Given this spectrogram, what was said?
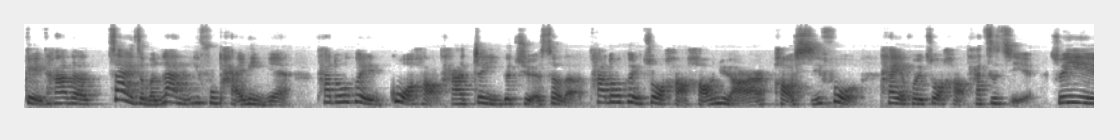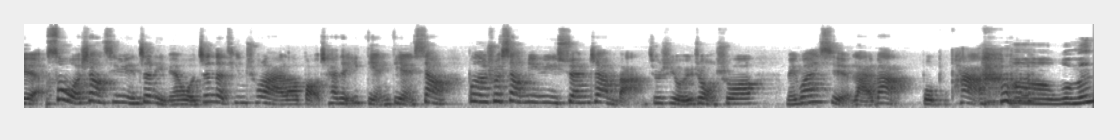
给她的再怎么烂的一副牌里面，她都会过好她这一个角色的，她都会做好好女儿、好媳妇，她也会做好她自己。所以送我上青云这里面，我真的听出来了，宝钗的一点点像，不能说向命运宣战吧，就是有一种说。没关系，来吧，我不怕。啊，我们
